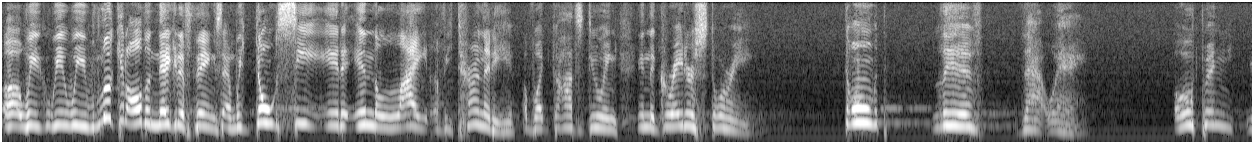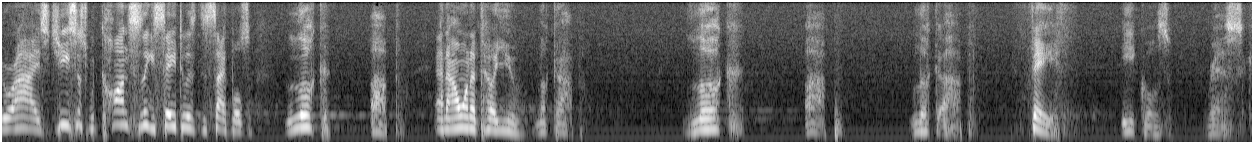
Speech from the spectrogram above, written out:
uh, we, we, we look at all the negative things and we don't see it in the light of eternity of what God's doing in the greater story. Don't live that way. Open your eyes. Jesus would constantly say to his disciples, Look up. And I want to tell you, look up. Look up. Look up faith equals risk.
